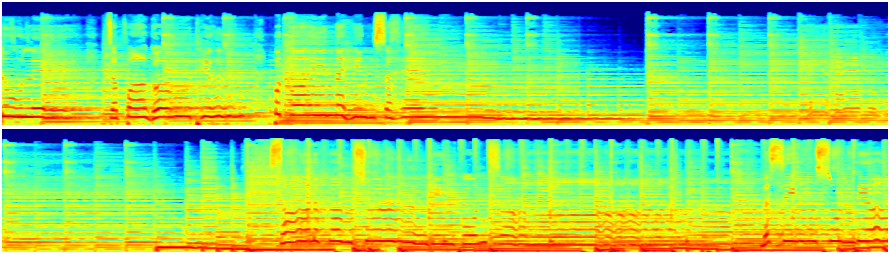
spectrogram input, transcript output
nu le chapa go thil, pakai na hin sa hen sa na khang chul côn kon sa na sing sum dia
